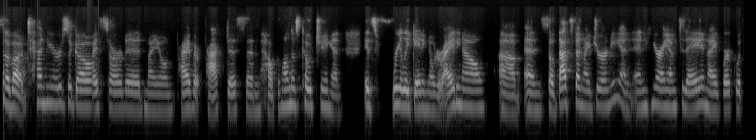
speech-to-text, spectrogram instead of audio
So about 10 years ago, I started my own private practice and health and wellness coaching, and it's really gaining notoriety now. Um, and so that's been my journey. And, and here I am today, and I work with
